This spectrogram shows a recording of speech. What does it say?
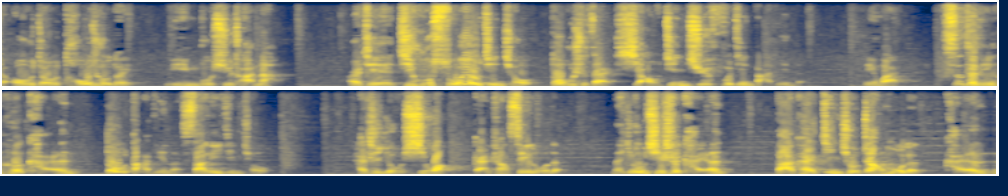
这欧洲头球队名不虚传呐。而且几乎所有进球都是在小禁区附近打进的。另外，斯特林和凯恩都打进了三粒进球，还是有希望赶上 C 罗的。那尤其是凯恩，打开进球账户的凯恩，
